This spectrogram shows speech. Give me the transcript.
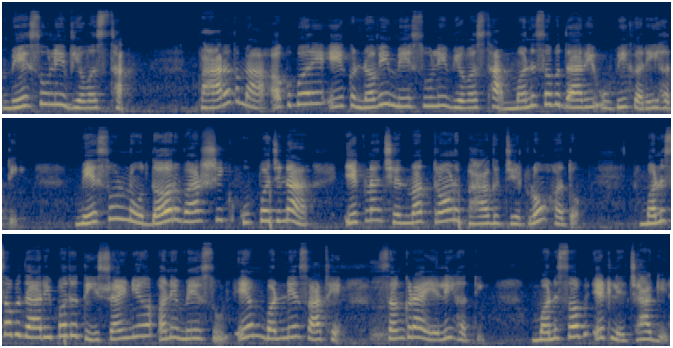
મહેસૂલી વ્યવસ્થા. ભારતમાં અકબરે એક નવી મહેસૂલી વ્યવસ્થા મનસબદારી ઊભી કરી હતી. મહેસૂલનો દર વાર્ષિક ઉપજના એકના છેદમાં ત્રણ ભાગ જેટલો હતો. મનસબદારી પદ્ધતિ સૈન્ય અને મહેસૂલ એમ બંને સાથે સંકળાયેલી હતી. મનસબ એટલે જાગીર.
